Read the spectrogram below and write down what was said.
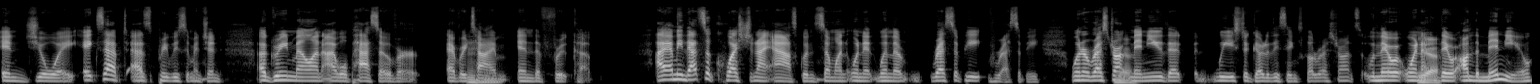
enjoy except as previously mentioned a green melon i will pass over every Mhm. time in the fruit cup I, I mean that's a question i ask when someone when it when the recipe recipe when a restaurant Yeah. menu that we used to go to these things called restaurants when they were when Yeah. they were on the menu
